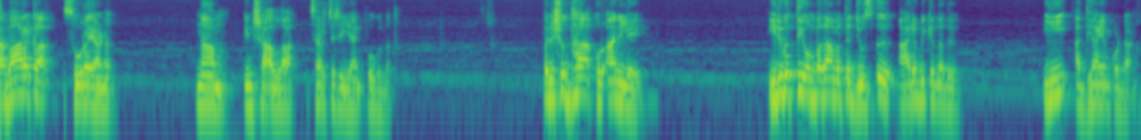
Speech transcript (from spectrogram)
തബാറക്ക സൂറയാണ് നാം ഇൻഷാ അള്ളാ ചർച്ച ചെയ്യാൻ പോകുന്നത്. പരിശുദ്ധ ഖുർആാനിലെ ഇരുപത്തി ഒമ്പതാമത്തെ ജുസ് ആരംഭിക്കുന്നത് ഈ അധ്യായം കൊണ്ടാണ്.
